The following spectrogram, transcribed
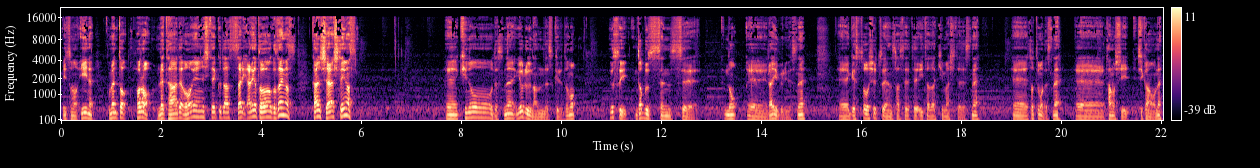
いつもいいねコメントフォローレターで応援してくださりありがとうございます。感謝しています。えー、昨日ですね夜なんですけれども臼井ガブ先生の、えー、ライブにですね、えー、ゲスト出演させていただきましてですね、えとてもですね、え楽しい時間をね、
